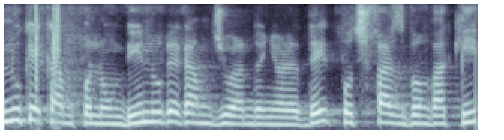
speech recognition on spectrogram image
Nuk e kam Kolumbi, nuk e kam dëgjuar ndonjëherë Odeta, po çfarë s'bën vaki?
